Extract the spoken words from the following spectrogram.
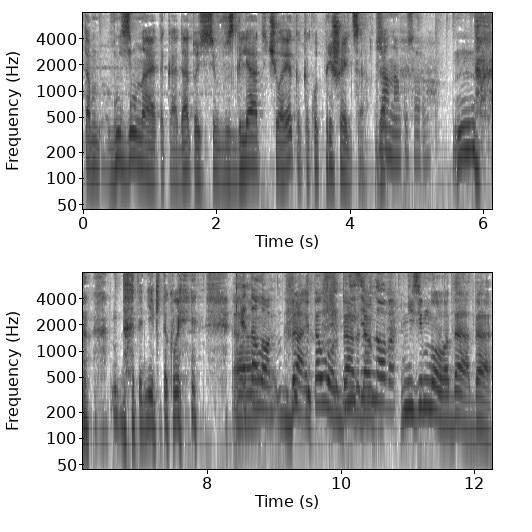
там внеземная такая, да, то есть взгляд человека как вот пришельца. Жанна да? Гузарова. Да, это некий такой... А, эталон. Да, эталон, да. Неземного. Неземного, да, да.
